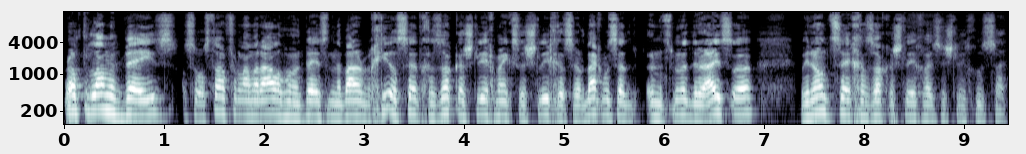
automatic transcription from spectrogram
We're up to Lamed Beis, so we'll start from Lamed Aleph Lamed Beis, and the bottom Bechil said, Chazaka Shlich makes a Shlichus. So Rav Nachman said, in the Tzminah Deraisa, we don't say Chazaka Shlich is a Shlichusa.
